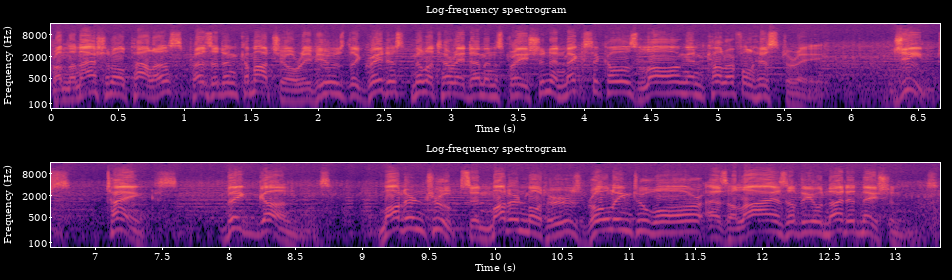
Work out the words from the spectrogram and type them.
From the National Palace, President Camacho reviews the greatest military demonstration in Mexico's long and colorful history. Jeeps, tanks, big guns, modern troops in modern motors rolling to war as allies of the United Nations.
